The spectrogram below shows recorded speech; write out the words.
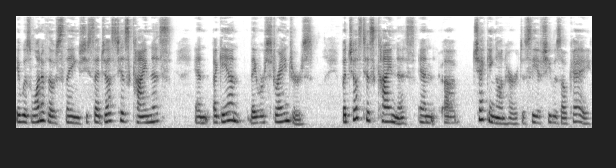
It was one of those things. She said just his kindness, and again they were strangers, but just his kindness and uh, checking on her to see if she was okay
